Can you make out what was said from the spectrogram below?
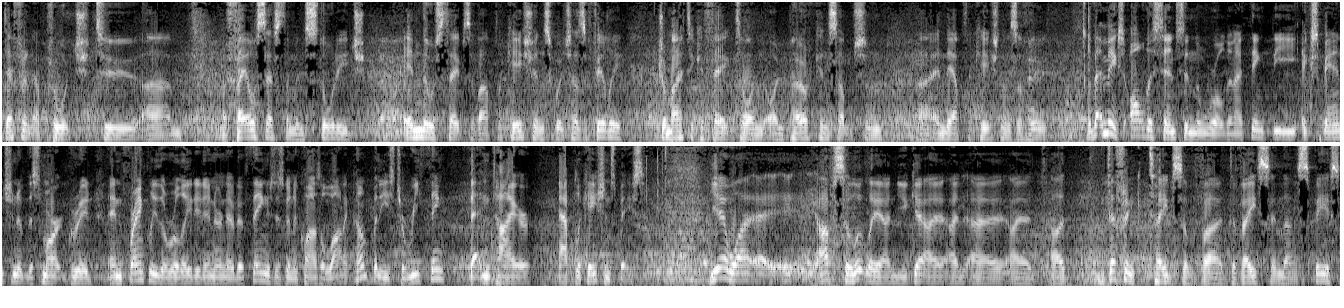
different approach to um, a file system and storage in those types of applications which has a fairly dramatic effect on, on power consumption uh, in the application as a whole. That makes all the sense in the world, and I think the expansion of the smart grid and, frankly, the related Internet of Things is going to cause a lot of companies to rethink that entire application space. Yeah, well, uh, absolutely, and you get a, a, a, a different types of uh, device in that space.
